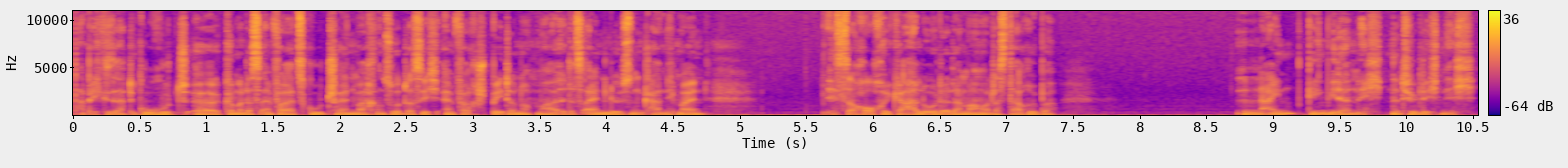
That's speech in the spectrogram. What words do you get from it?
Da habe ich gesagt, gut, äh, können wir das einfach als Gutschein machen, so dass ich einfach später nochmal das einlösen kann. Ich meine, ist auch, auch egal, oder? Dann machen wir das darüber. Nein, ging wieder nicht. Natürlich nicht.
